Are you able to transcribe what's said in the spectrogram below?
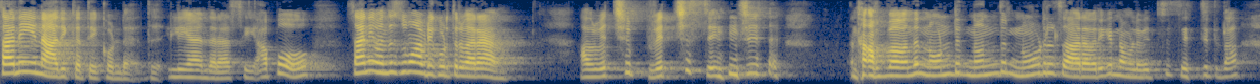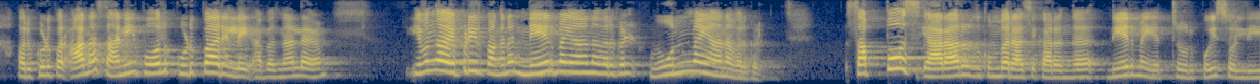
சனியின் ஆதிக்கத்தை கொண்டது இல்லையா இந்த ராசி? அப்போது சனி வந்து சும்மா அப்படி கொடுத்துருவாரா? அவர் வச்சு வச்சு செஞ்சு நம்ம வந்து நொண்டு நொந்து நூடுல்ஸ் ஆற வரைக்கும் நம்மளை வச்சு செஞ்சுட்டு தான் அவர் கொடுப்பார். ஆனால் சனி போல் கொடுப்பார் இல்லை. அப்போ அதனால் இவங்க எப்படி இருப்பாங்கன்னா நேர்மையானவர்கள் உண்மையானவர்கள். சப்போஸ் யாராவது கும்பராசிக்காரங்க நேர்மையற்ற ஒரு பொய் சொல்லி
